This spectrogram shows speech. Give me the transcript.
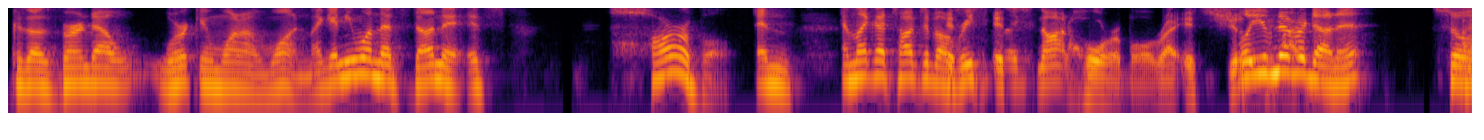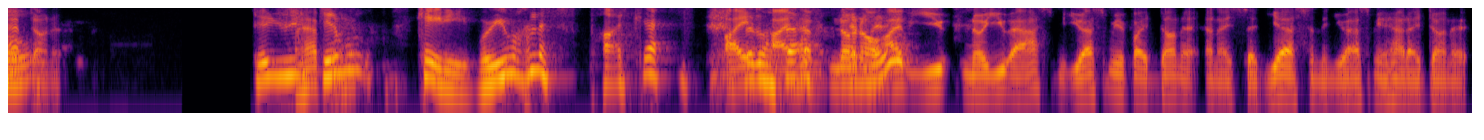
because I was burned out working one on one. Like anyone that's done it, it's horrible. And and like I talked about it's, recently, it's not horrible, right? It's just well, you've never I, done it, so I have done it. Did you, did- done Katie, were you on this podcast? I, I have no 10 no I've you no you asked me you asked me if I'd done it and I said yes and then you asked me had I done it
